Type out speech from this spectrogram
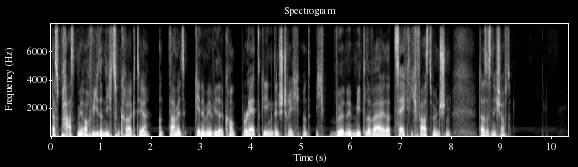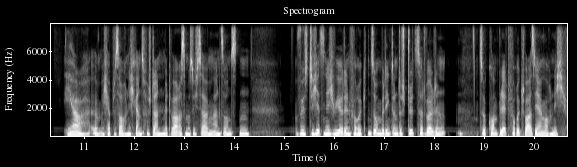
das passt mir auch wieder nicht zum Charakter. Und damit geht er mir wieder komplett gegen den Strich. Und ich würde mir mittlerweile tatsächlich fast wünschen, dass es nicht schafft. Ja, ähm, ich habe das auch nicht ganz verstanden mit Varys, muss ich sagen. Ansonsten wüsste ich jetzt nicht, wie er den Verrückten so unbedingt unterstützt hat, weil dann so komplett verrückt war sie einfach nicht.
